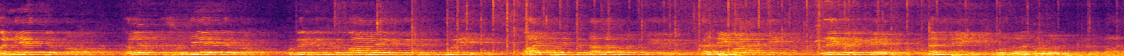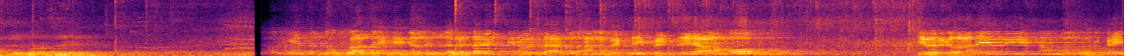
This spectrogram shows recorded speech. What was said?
பண்ணியே தீரணும் தலைவருக்கு சொல்லியே தீரணும் உடனே இருபது மாதம் இருக்கிறது கூறி வாய்ப்பு அளித்த நல்லவர்களுக்கு நன்றி பாராட்டி விடைபெறுகிறேன். நன்றி. உட்கார்ந்திருக்கீர்கள். இந்த ரெண்டாயிரத்தி இருபத்தி ஆறில் நாங்கள் வெற்றி பெற்றே ஆவோம். இவர்கள் அனைவரையும் நாங்கள் ஒரு கை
